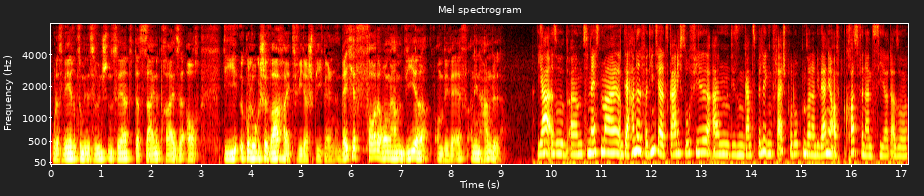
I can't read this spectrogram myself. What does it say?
oder es wäre zumindest wünschenswert, dass seine Preise auch die ökologische Wahrheit widerspiegeln. Welche Forderungen haben wir vom WWF an den Handel? Ja, also ähm, zunächst mal, der Handel verdient ja jetzt gar nicht so viel an diesen ganz billigen Fleischprodukten, sondern die werden ja oft crossfinanziert. Also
